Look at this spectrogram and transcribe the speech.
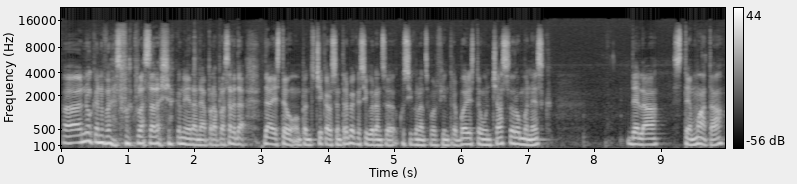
Uh, nu, că nu voiam să fac plasare așa, că nu era neapărat plasare, dar da, este un, pentru cei care o să întrebe, că siguranță, cu siguranță vor fi întrebări, este un ceas românesc de la Stemata,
